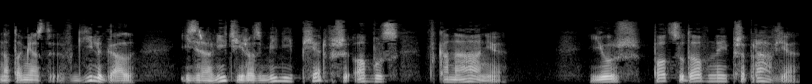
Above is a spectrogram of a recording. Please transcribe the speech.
Natomiast w Gilgal Izraelici rozbili pierwszy obóz w Kanaanie, już po cudownej przeprawie,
